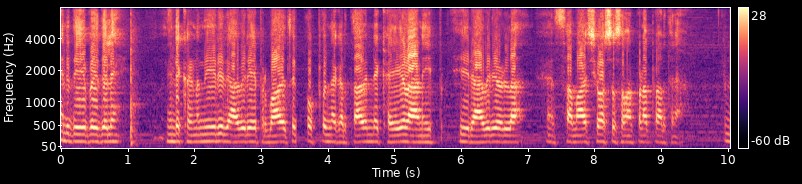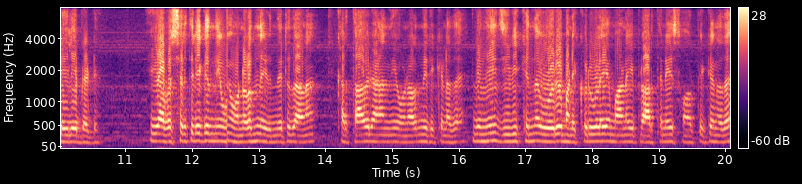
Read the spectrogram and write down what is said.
എന്റെ ദൈവപൈതലെ നിന്റെ കണ്ണുനീര് രാവിലെ പ്രഭാതത്തിൽ ഒപ്പുന്ന കർത്താവിന്റെ കൈകളാണ് ഈ ഈ രാവിലെയുള്ള സമാശ്വാസ സമർപ്പണ പ്രാർത്ഥന. Daily bread. ഈ അവസരത്തിലേക്ക് നീ ഉണർന്ന് എഴുന്നേറ്റതാണ്. കർത്താവിലാണ് നീ ഉണർന്നിരിക്കുന്നത്. നീ ജീവിക്കുന്ന ഓരോ മണിക്കൂറുകളെയുമാണ് ഈ പ്രാർത്ഥനയെ സമർപ്പിക്കുന്നത്.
